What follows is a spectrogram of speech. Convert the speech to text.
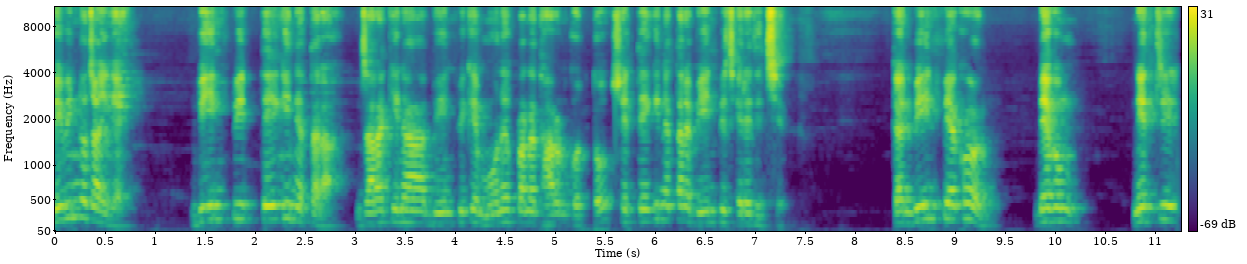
বিভিন্ন জায়গায় বিএনপির ত্যাগী নেতারা, যারা কিনা বিএনপিকে মনে প্রাণে ধারণ করত, সে ত্যাগী নেতারা বিএনপি ছেড়ে দিচ্ছে। কারণ বিএনপি এখন বেগম নেত্রীর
